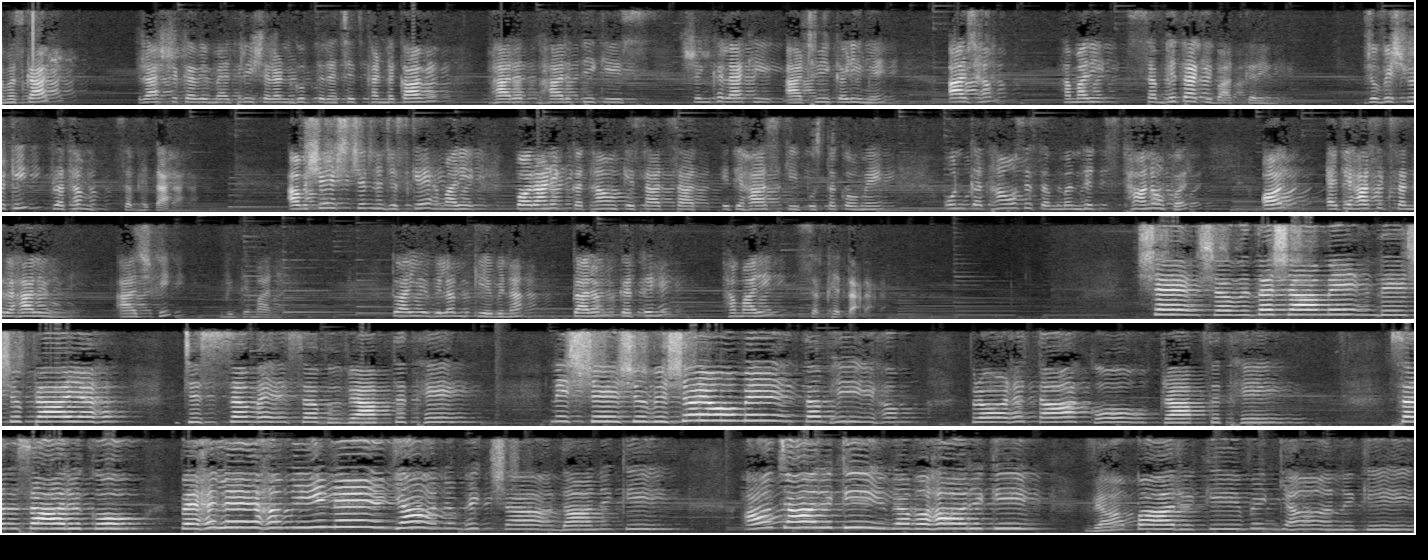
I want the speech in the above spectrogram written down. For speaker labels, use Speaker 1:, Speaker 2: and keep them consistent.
Speaker 1: नमस्कार। राष्ट्र कवि मैथिली शरण गुप्त रचित खंड काव्य भारत भारती की इस श्रृंखला की आठवीं कड़ी में आज हम हमारी सभ्यता की बात करेंगे, जो विश्व की प्रथम सभ्यता है। अवशेष चिन्ह जिसके हमारी पौराणिक कथाओं के साथ साथ इतिहास की पुस्तकों में, उन कथाओं से संबंधित स्थानों पर और ऐतिहासिक संग्रहालयों में आज भी विद्यमान है। तो आइए विलंब किए बिना प्रारंभ करते हैं हमारी सभ्यता। शैशव दशा में देश प्रायः जिस समय सब व्याप्त थे, निशेष विषयों में तभी हम प्रौढ़ता को प्राप्त थे। संसार को पहले हम ने ज्ञान भिक्षा दान की, आचार की, व्यवहार की, व्यापार की, विज्ञान की।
